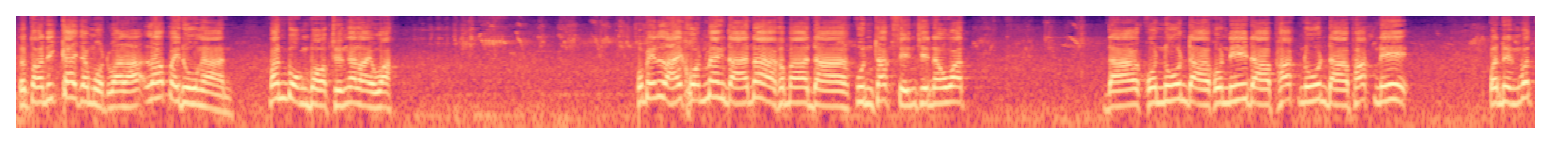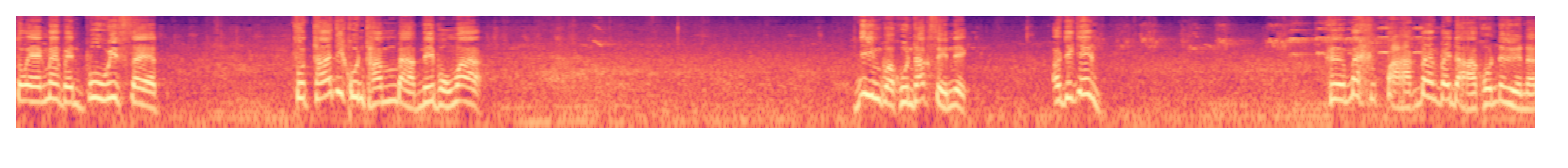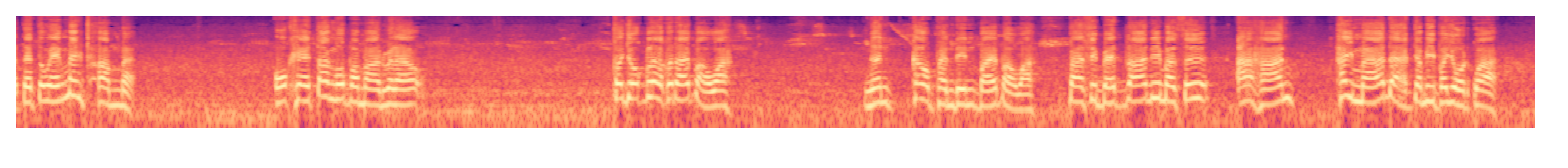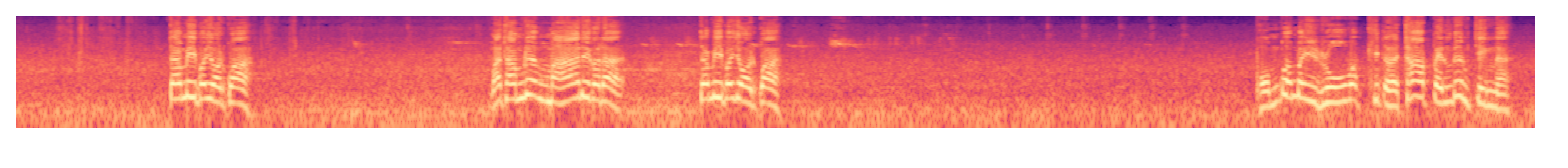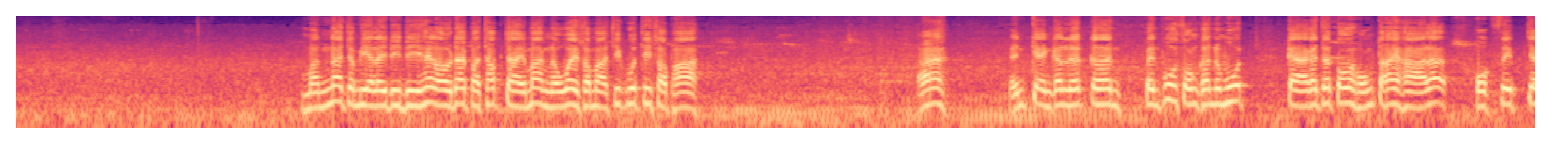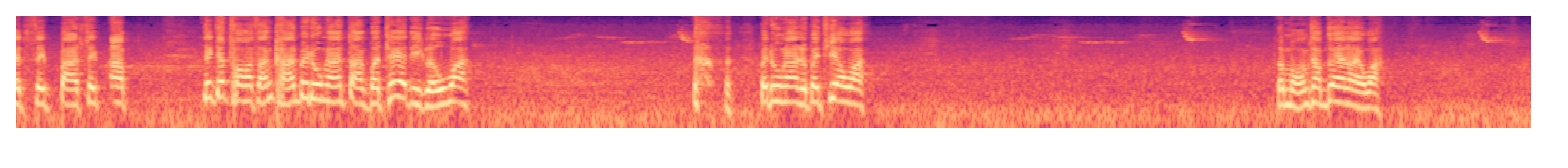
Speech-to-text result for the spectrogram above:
แต่ตอนนี้ใกล้จะหมดวาระแล้วไปดูงาน มันบ่งบอกถึงอะไรวะผมเห็นหลายคนแม่งด่าหน้าเข้ามาด่าคุณทักษิณชินวัตร ด่าคนนู้นด่าคนนี้ ด่าพักนู้นด่าพักนี้ ประหนึ่งว่าตัวเองแม่งเป็นผู้วิเศษ สุดท้ายที่คุณทำแบบนี้ผมว่า ยิ่งกว่าคุณทักษิณอีก เอาจริงๆ คือแม่งปากแม่งไปด่าคนอื่นนะแต่ตัวเองแม่งทำอะโอเคตั้งงบประมาณไว้แล้ว ก็ยกเลิกก็ได้เปล่าวะ เงินเข้าแผ่นดินไปเปล่าวะ81ล้านนี่มาซื้ออาหารให้หมาแดกจะมีประโยชน์กว่า จะมีประโยชน์กว่า มาทำเรื่องหมานี่ก็ได้ จะมีประโยชน์กว่า ผมก็ไม่รู้ว่าคิดอะไร ถ้าเป็นเรื่องจริงนะ มันน่าจะมีอะไรดี ๆ ให้เราได้ประทับใจมั่งนะเว้ยสมาชิกวุฒิสภา อะเป็นเก่งกันเหลือเกิน เป็นผู้ทรงคุณวุฒิแก่กันจะโตหงตายหาแล้วหกสิบเจ็ดสิบแปดสิบอัพยังจะถอสังขารไปดูงานต่างประเทศอีกเหรอวะ ไปดูงานหรือไปเที่ยววะ สมองทำด้วยอะไรวะ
